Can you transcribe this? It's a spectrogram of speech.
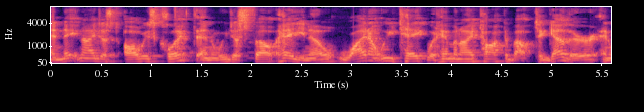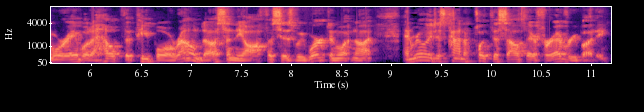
And Nate and I just always clicked and we just felt, hey, you know, why don't we take what him and I talked about together and we're able to help the people around us in the offices we worked and whatnot and really just kind of put this out there for everybody.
